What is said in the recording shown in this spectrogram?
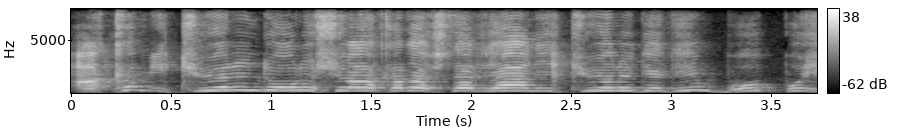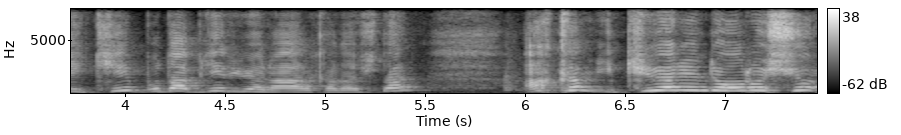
akım iki yönünde oluşur arkadaşlar. Yani iki yönü dediğim bu. Bu iki. Bu da bir yönü arkadaşlar. Akım iki yönünde oluşur.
